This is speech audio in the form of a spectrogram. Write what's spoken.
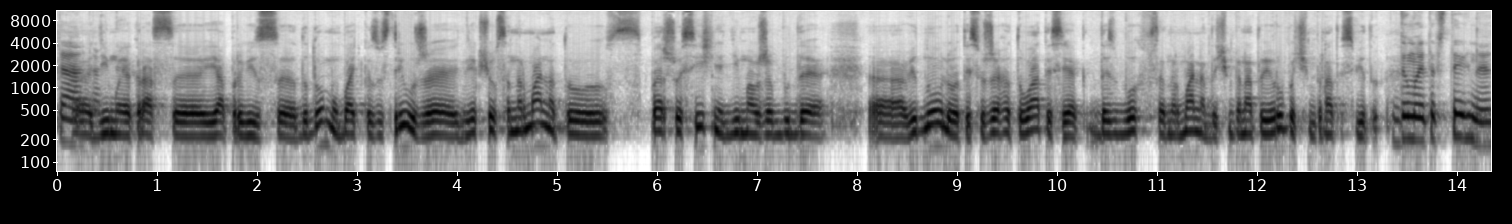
Так, Е. Діму якраз е, я привіз е, додому, батько зустрів. Уже, якщо все нормально, то з 1 січня Діма вже буде відновлюватись, вже готуватися, як десь Бог все нормально до чемпіонату Європи, чемпіонату світу. Думаєте, встигне?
